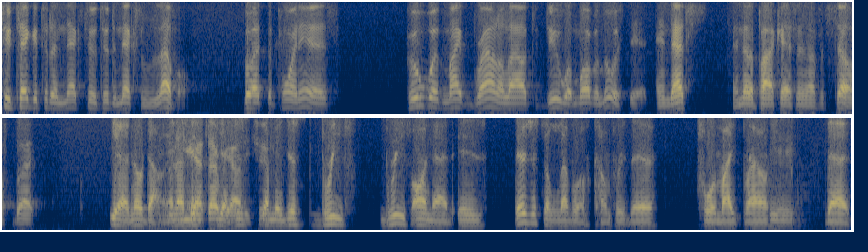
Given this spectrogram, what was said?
to take it to the next to, to the next level. But the point is, who would Mike Brown allow to do what Marvin Lewis did? And that's another podcast in and of itself. But Yeah, no doubt. And I think yeah, just. I mean, just brief, brief on that is there's just a level of comfort there for Mike Brown mm-hmm. that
